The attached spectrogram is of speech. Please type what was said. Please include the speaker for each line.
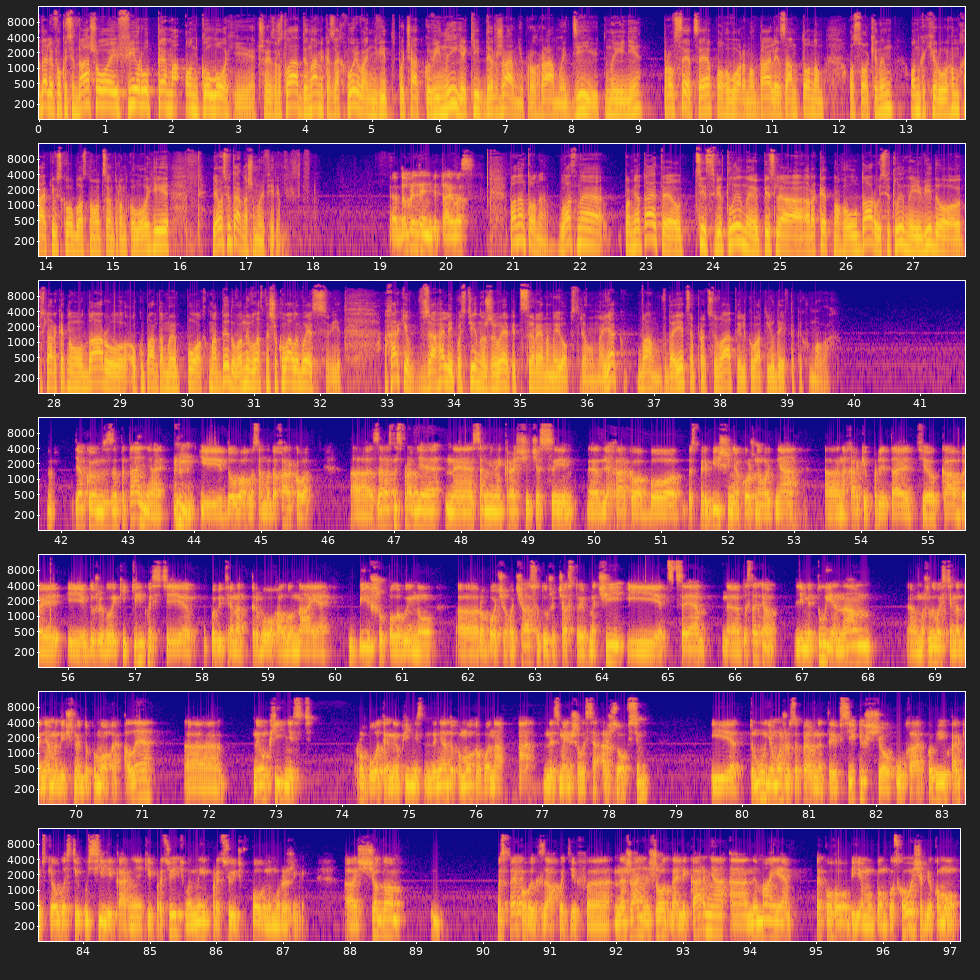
Speaker 1: А далі в фокусі нашого ефіру тема онкології. Чи зросла динаміка захворювань від початку війни? Які державні програми діють нині? Про все це поговоримо далі з Антоном Осокіним, онкохірургом Харківського обласного центру онкології. Я вас вітаю в нашому ефірі.
Speaker 2: Е, Добрий день, вітаю вас.
Speaker 1: Пане Антоне, власне, пам'ятаєте ці світлини після ракетного удару, і світлини і відео після ракетного удару окупантами по Ахмадиду, вони власне шокували весь світ. А Харків взагалі постійно живе під сиренами і обстрілами. Як вам вдається працювати і лікувати людей в таких умовах?
Speaker 2: Ну, Дякую вам за запитання і до уваги саме до Харкова. Зараз насправді не самі найкращі часи е, для Харкова, бо без перебільшення кожного дня е, на Харків прилітають каби і в дуже великій кількості. Повітряна тривога лунає більшу половину е, робочого часу, дуже часто і вночі, і це е, достатньо лімітує нам е, можливості надання медичної допомоги. Але е, необхідність роботи, необхідність надання допомоги вона не зменшилася аж зовсім. І тому я можу запевнити всіх, що у Харкові, у Харківській області, усі лікарні, які працюють, вони працюють в повному режимі. Е, Щодо безпекових заходів, е, на жаль, жодна лікарня е, не має такого об'єму бомбосховища, в якому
